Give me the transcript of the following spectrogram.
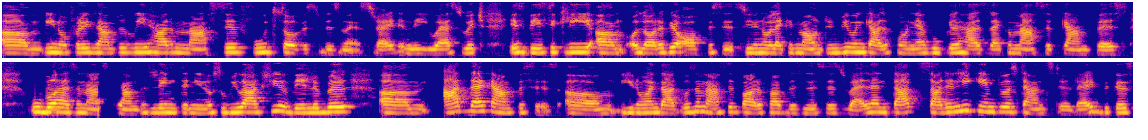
um, you know for example we had a massive food service business right in the us which is basically um, a lot of your offices. So you know like in mountain view in california California, Google has like a massive campus, Uber has a massive campus, LinkedIn, you know, so we were actually available um, at their campuses, um, you know, and that was a massive part of our business as well. And that suddenly came to a standstill, right? Because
